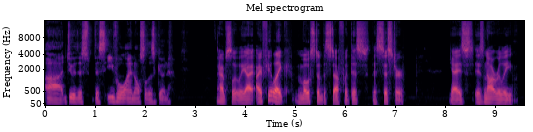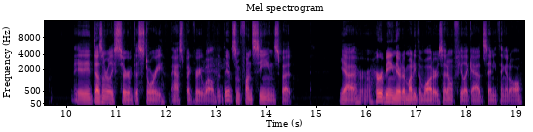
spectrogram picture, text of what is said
uh, do this this evil and also this good. Absolutely. I, I feel like most of the stuff with this this sister, yeah, is is not really it doesn't really serve the story aspect very well. They have some fun scenes, but yeah, her, her being there to muddy the waters, I don't feel like adds anything at all.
